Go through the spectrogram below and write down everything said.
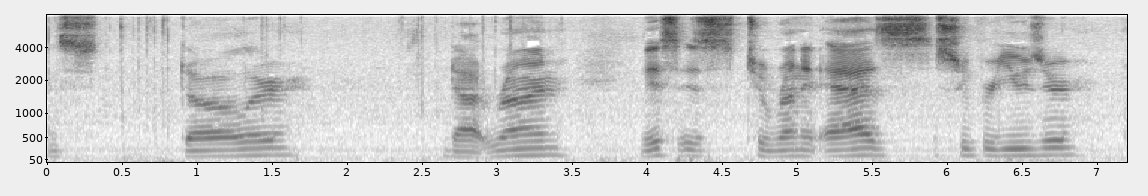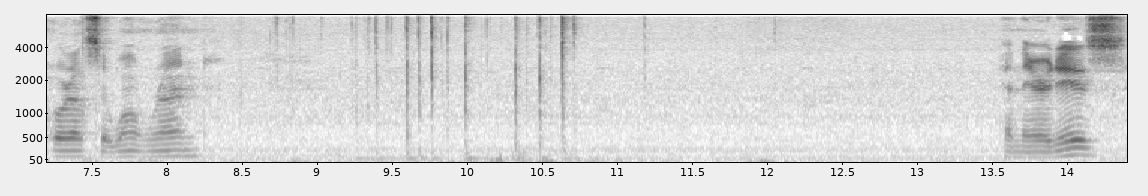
installer dot run. This is to run it as super user or else it won't run. And there it is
